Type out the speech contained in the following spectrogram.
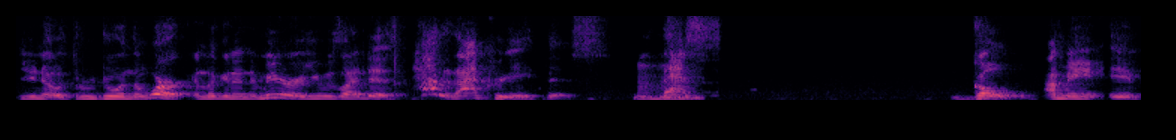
you know, through doing the work and looking in the mirror, you was like this. How did I create this? Mm-hmm. That's gold. I mean, if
